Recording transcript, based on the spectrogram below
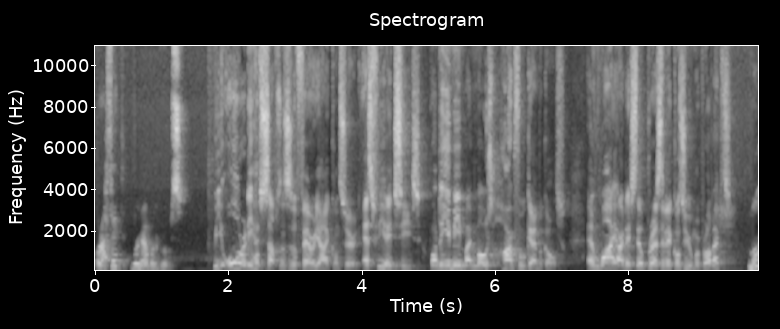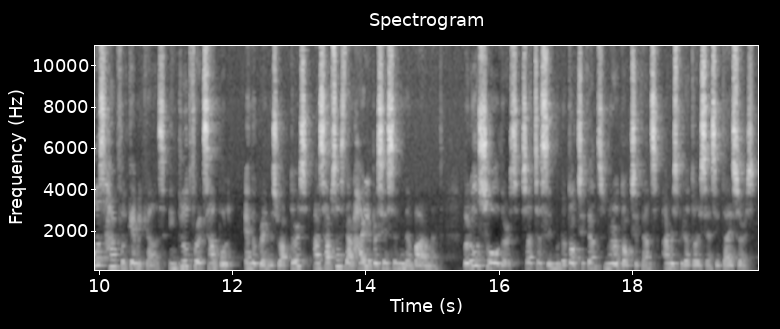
or affect vulnerable groups. We already have substances of very high concern, SVHCs. What do you mean by most harmful chemicals? And why are they still present in consumer products? Most harmful chemicals include, for example, endocrine disruptors and substances that are highly persistent in the environment, but also others such as immunotoxicants, neurotoxicants, and respiratory sensitizers.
